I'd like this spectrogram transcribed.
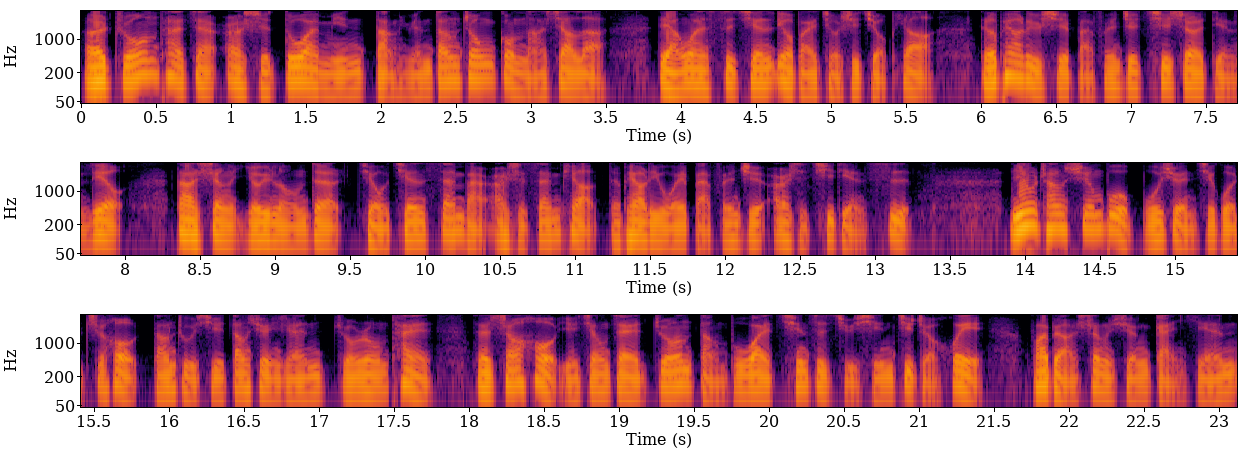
而卓荣泰在二十多万名党员当中，共拿下了两万四千六百九十九票，得票率是百分之七十二点六，大胜尤云龙的九千三百二十三票，得票率为百分之二十七点四。林永昌宣布补选结果之后，党主席当选人卓荣泰在稍后也将在中央党部外亲自举行记者会，发表胜选感言。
